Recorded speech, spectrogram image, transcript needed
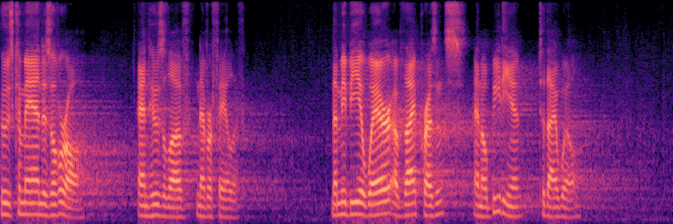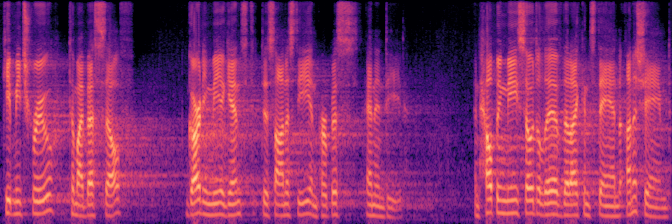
whose command is over all, and whose love never faileth. Let me be aware of thy presence and obedient to thy will. Keep me true to my best self, guarding me against dishonesty in purpose and in deed, and helping me so to live that I can stand unashamed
